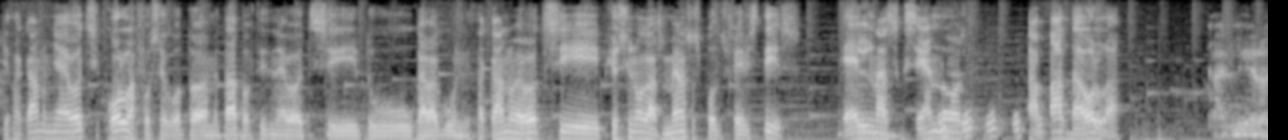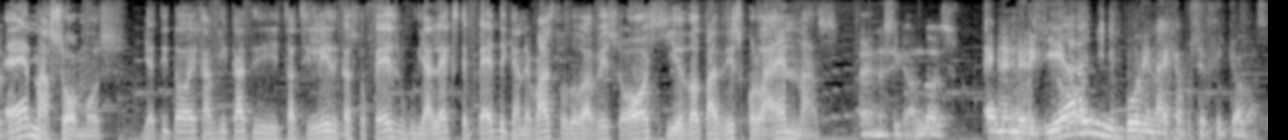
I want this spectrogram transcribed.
Και θα κάνω μια ερώτηση κόλαφος εγώ τώρα μετά από αυτή την ερώτηση του Καραγκούνη. Θα κάνω ερώτηση ποιος είναι ο αγαπημένος σας ποδοσφαιριστής; Έλληνας, ξένος, τα πάντα όλα. Καλή ερώτηση. Ένας όμως. Γιατί το είχαν βγει κάτι τσατσιλίδικα στο facebook, διαλέξτε πέντε και ανεβάστε φωτογραφίες. Όχι, εδώ τα δύσκολα ένας. Ένας ή καλός. Εν ενεργεία ή μπορεί να έχει αποσυρθεί κιόλας;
